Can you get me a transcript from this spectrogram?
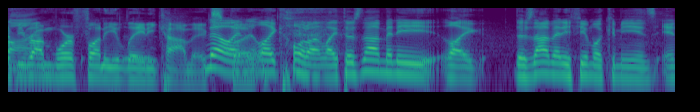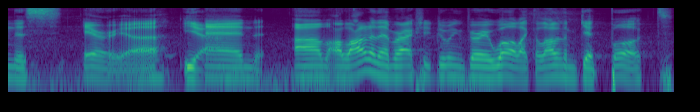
got to be around more funny lady comics. No, but- and like hold on, like there's not many like there's not many female comedians in this area. Yeah. and um, a lot of them are actually doing very well. Like a lot of them get booked.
